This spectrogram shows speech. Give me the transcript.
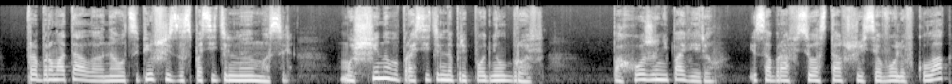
— пробормотала она, уцепившись за спасительную мысль. Мужчина вопросительно приподнял бровь. Похоже, не поверил. И, собрав всю оставшуюся волю в кулак,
